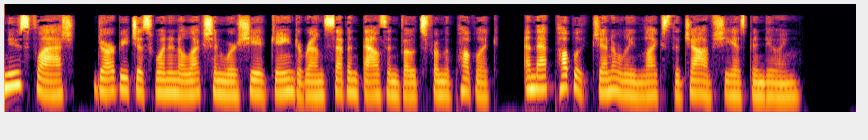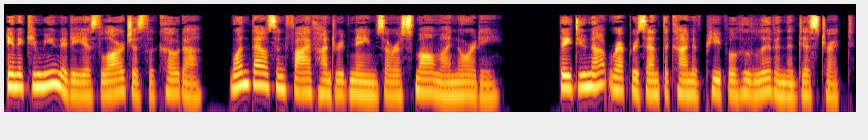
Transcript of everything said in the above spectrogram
newsflash Darbi just won an election where she had gained around 7,000 votes from the public, and that public generally likes the job she has been doing. In a community as large as Lakota, 1,500 names are a small minority. They do not represent the kind of people who live in the district.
